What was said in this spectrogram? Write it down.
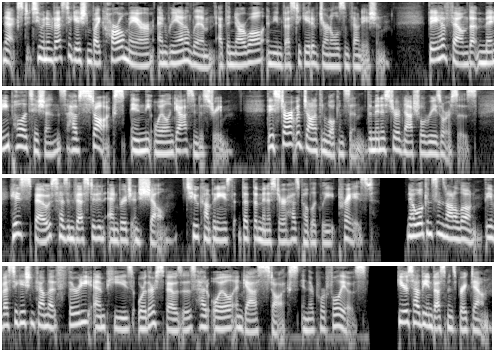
Next, to an investigation by Carl Meyer and Rihanna Lim at the Narwhal and the Investigative Journalism Foundation. They have found that many politicians have stocks in the oil and gas industry. They start with Jonathan Wilkinson, the Minister of Natural Resources. His spouse has invested in Enbridge and Shell, two companies that the minister has publicly praised. Now, Wilkinson's not alone. The investigation found that 30 MPs or their spouses had oil and gas stocks in their portfolios. Here's how the investments break down.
